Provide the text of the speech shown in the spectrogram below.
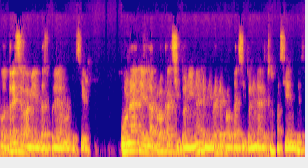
o tres herramientas, pudiéramos decir. Una es la procalcitonina, el nivel de procalcitonina de estos pacientes.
